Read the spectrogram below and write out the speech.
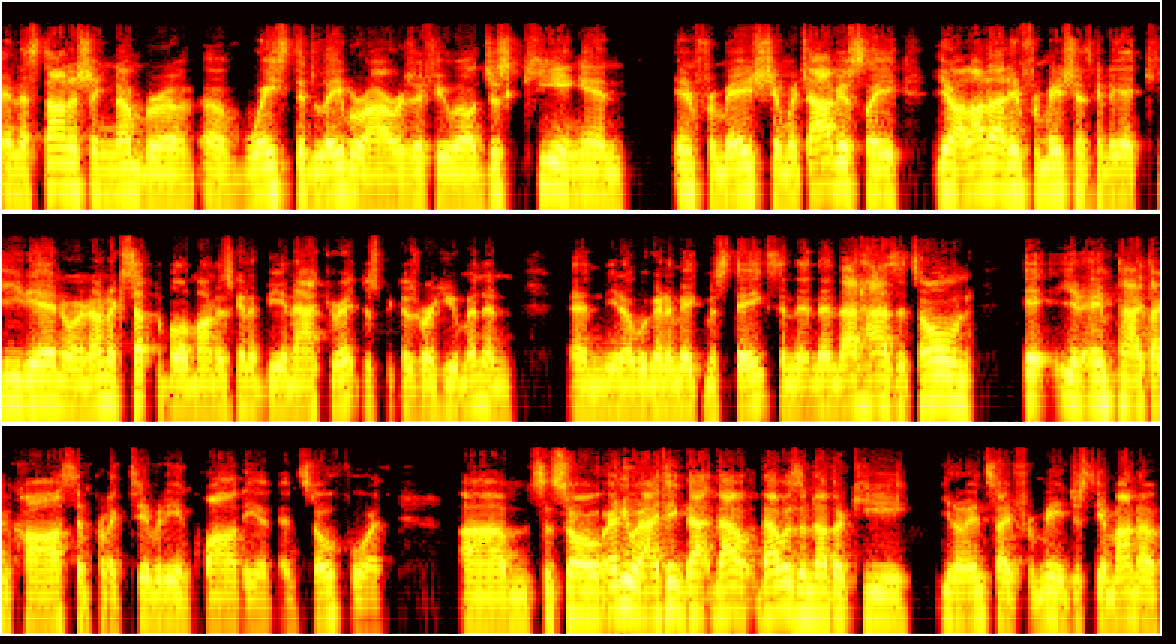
an astonishing number of, of wasted labor hours, if you will, just keying in information, which obviously, you know, a lot of that information is going to get keyed in or an unacceptable amount is going to be inaccurate just because we're human and, and, you know, we're going to make mistakes. And then, then that has its own, you know, impact on cost and productivity and quality and, and so forth. Um, so, so anyway, I think that, that, that was another key, you know, insight for me, just the amount of,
